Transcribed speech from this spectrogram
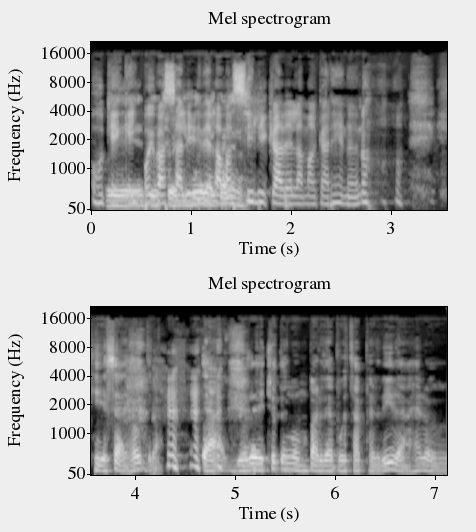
O que, eh, iba a salir de la Basílica de la Macarena, ¿no? y esa es otra. O sea, yo de hecho tengo un par de apuestas perdidas, ¿eh? lo,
